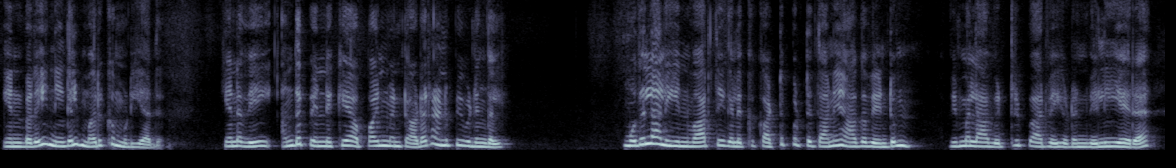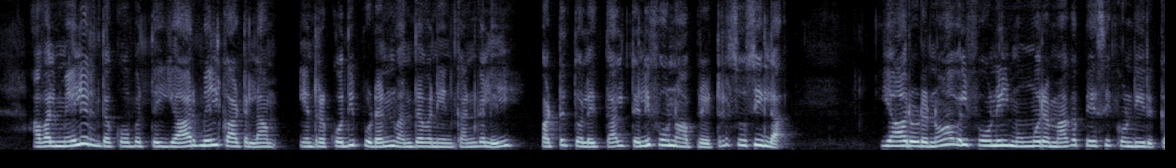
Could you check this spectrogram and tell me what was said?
என்பதை நீங்கள் மறுக்க முடியாது. எனவே அந்த பெண்ணுக்கே அப்பாயின்மெண்ட் ஆர்டர் அனுப்பிவிடுங்கள். முதலாளியின் வார்த்தைகளுக்கு கட்டுப்பட்டுத்தானே ஆக வேண்டும்? விமலா வெற்றி பார்வையுடன் வெளியேற அவள் மேலிருந்த கோபத்தை யார் மேல் காட்டலாம்? என்ற கொதிப்புடன் வந்தவனின் கண்களில் பட்டு தொலைத்தால் டெலிஃபோன் ஆபரேட்டர் சுசீலா. யாருடனோ அவள் ஃபோனில் மும்முரமாக பேசிக்கொண்டிருக்க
